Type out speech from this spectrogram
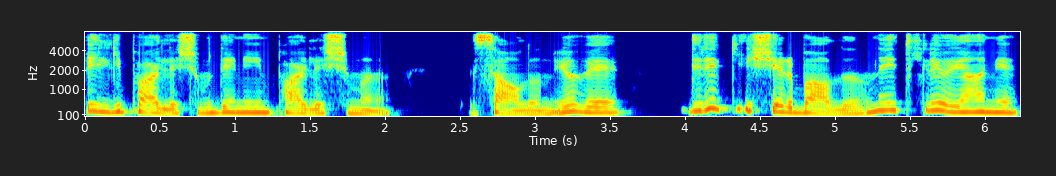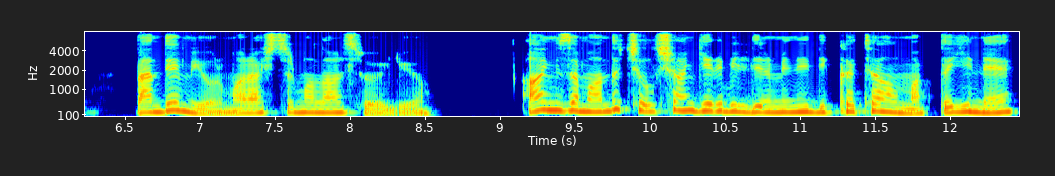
bilgi paylaşımı, deneyim paylaşımı sağlanıyor ve direkt iş yeri bağlılığını etkiliyor. Yani ben demiyorum, araştırmalar söylüyor. Aynı zamanda çalışan geri bildirimini dikkate almak da yine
